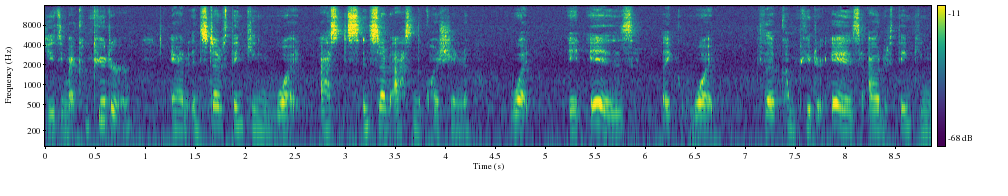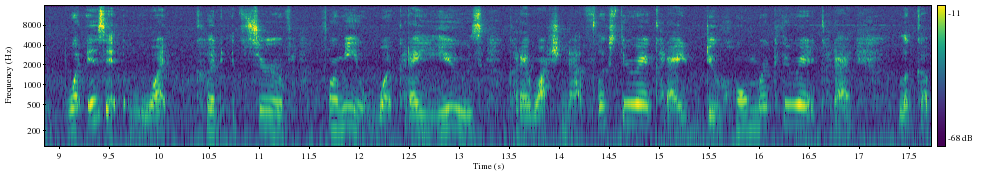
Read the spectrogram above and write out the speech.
using my computer, and instead of thinking what, as, instead of asking the question, what it is, like what the computer is, I was thinking, what is it? What could it serve for me? What could I use? Could I watch Netflix through it? Could I do homework through it? Could I look up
